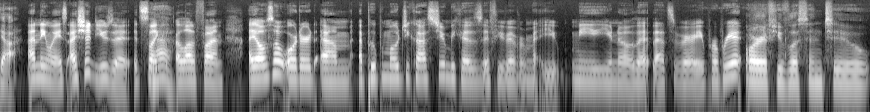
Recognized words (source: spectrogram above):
Yeah. Anyways, I should use it. It's like Yeah. a lot of fun. I also ordered um, a poop emoji costume because if you've ever met you me, you know that that's very appropriate. Or if you've listened to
